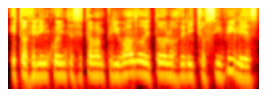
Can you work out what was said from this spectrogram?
Estos delincuentes estaban privados de todos los derechos civiles,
